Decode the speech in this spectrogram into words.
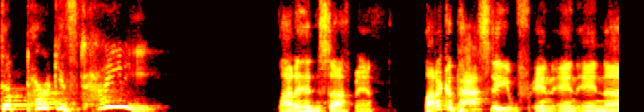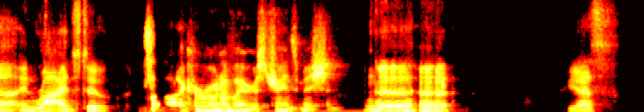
That park is tiny. A lot of hidden stuff, man. A lot of capacity in in in uh, in rides too. It's a lot of coronavirus transmission. yes.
